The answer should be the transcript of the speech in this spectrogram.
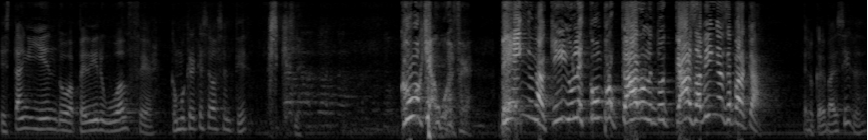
están yendo a pedir welfare, ¿cómo cree que se va a sentir? ¿Cómo que a welfare? Vengan aquí, yo les compro carro, les doy casa, vénganse para acá. Es lo que le va a decir, ¿verdad?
